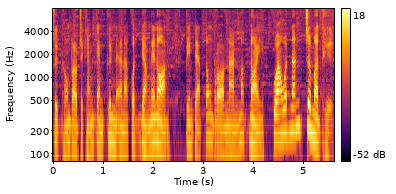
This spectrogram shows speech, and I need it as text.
ศึกของเราจะแข็งแกร่งขึ้นในอนาคตอย่างแน่นอน เพียงแต่ต้องรอนานมากหน่อย กว่าวันนั้นจะมาถึง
